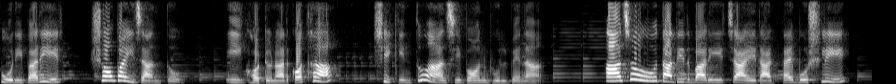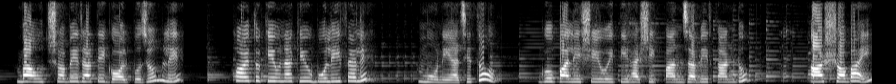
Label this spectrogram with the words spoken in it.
পরিবারের সবাই জানতো, এই ঘটনার কথা সে কিন্তু আজীবন ভুলবে না। আজও তাদের বাড়ির চায়ের আড্ডায় বসলে বা উৎসবের রাতে গল্প জমলে হয়তো কেউ না কেউ বলেই ফেলে। মনে আছে তো গোপালের সে ঐতিহাসিক পাঞ্জাবের কাণ্ড। আর সবাই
